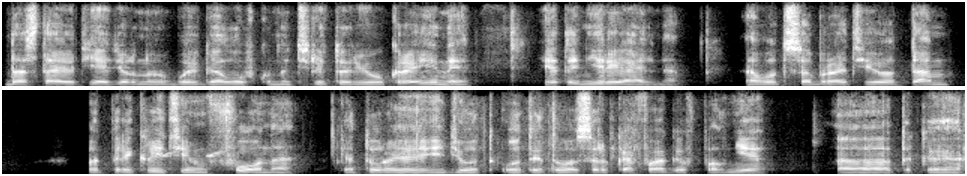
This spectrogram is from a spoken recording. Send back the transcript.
доставить ядерную боеголовку на территорию Украины – это нереально. А вот собрать ее там, под прикрытием фона, который идет от этого саркофага, вполне такая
